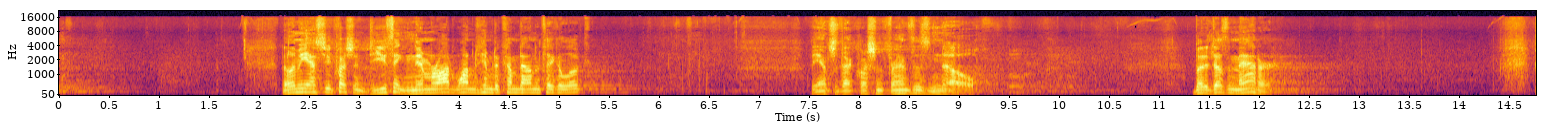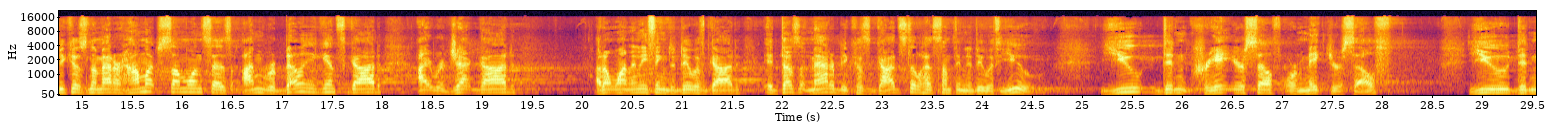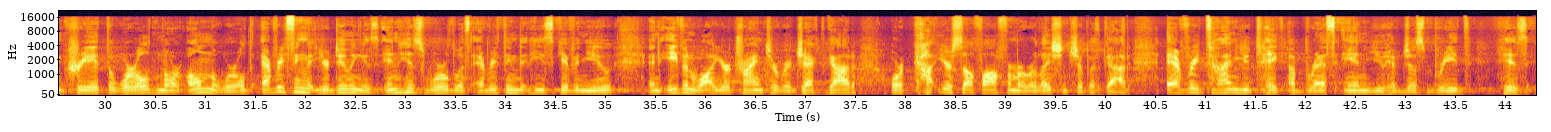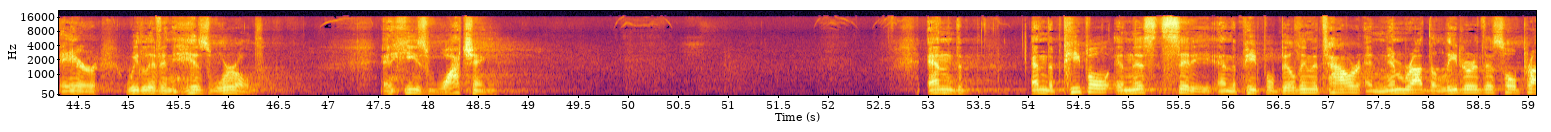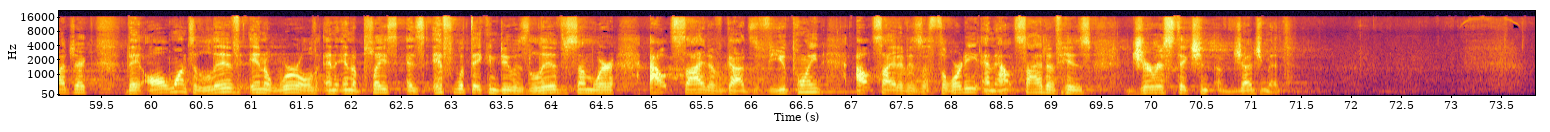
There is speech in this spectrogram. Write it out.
Now, let me ask you a question. Do you think Nimrod wanted him to come down and take a look? The answer to that question, friends, is no. But it doesn't matter. Because no matter how much someone says, I'm rebelling against God, I reject God, I don't want anything to do with God, it doesn't matter because God still has something to do with you. You didn't create yourself or make yourself. You didn't create the world nor own the world. Everything that you're doing is in His world with everything that He's given you. And even while you're trying to reject God or cut yourself off from a relationship with God, every time you take a breath in, you have just breathed His air. We live in His world. And He's watching. And the, and the people in this city and the people building the tower and Nimrod, the leader of this whole project, they all want to live in a world and in a place as if what they can do is live somewhere outside of God's viewpoint, outside of his authority, and outside of his jurisdiction of judgment.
